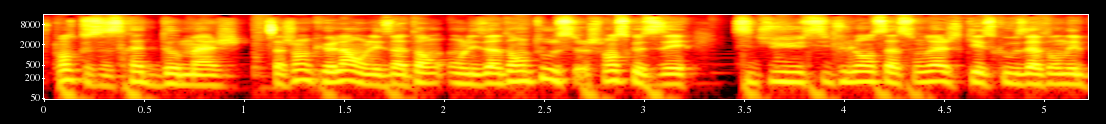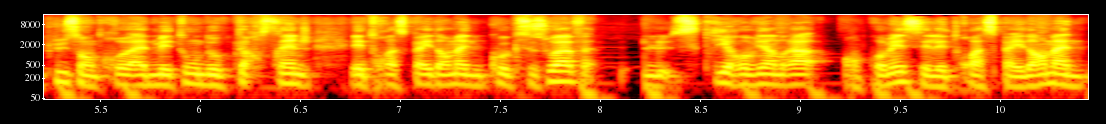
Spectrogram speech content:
je pense que ce serait dommage. Sachant que là, on les attend, on les attend tous. Je pense que c'est si tu si tu lances un sondage, qu'est-ce que vous attendez le plus entre admettons Doctor Strange, les trois Spider-Man quoi que ce soit, le- ce qui reviendra en premier, c'est les trois Spider-Man.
